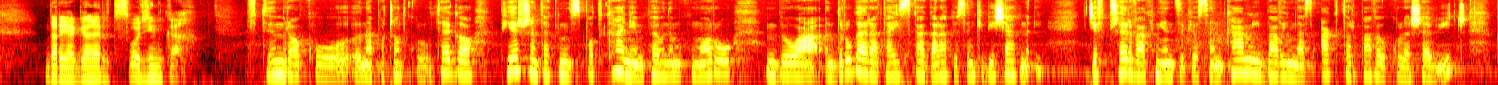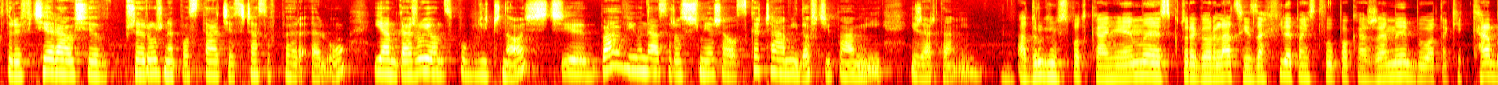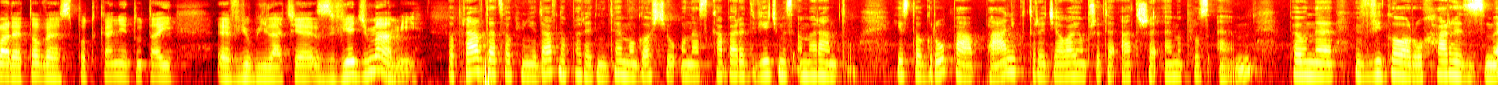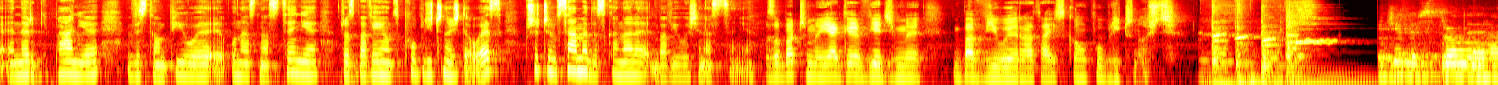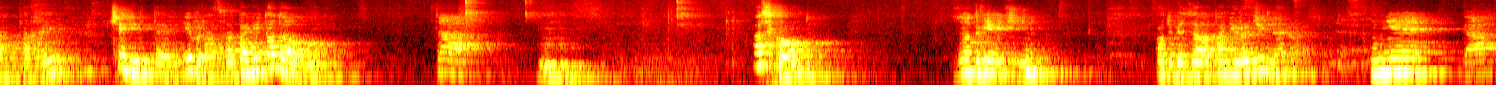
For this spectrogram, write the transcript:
Daria Gelert-Słodzinka. W tym roku, na początku lutego, pierwszym takim spotkaniem pełnym humoru była druga ratajska gala piosenki biesiadnej, gdzie w przerwach między piosenkami bawił nas aktor Paweł Kuleszewicz, który wcierał się w przeróżne postacie z czasów PRL-u i angażując publiczność, bawił nas, rozśmieszał skeczami, dowcipami i żartami. A drugim spotkaniem, z którego relacje za chwilę Państwu pokażemy, było takie kabaretowe spotkanie tutaj e, w jubilacie z Wiedźmami. To prawda, całkiem niedawno, parę dni temu, gościł u nas kabaret Wiedźmy z Amarantu. Jest to grupa pań, które działają przy teatrze M plus M. Pełne wigoru, charyzmy, energii panie wystąpiły u nas na scenie, rozbawiając publiczność do łez, przy czym same doskonale bawiły się na scenie. Zobaczmy, jak Wiedźmy bawiły ratajską publiczność. Jedziemy w stronę Rataj, czyli pewnie wraca Pani do domu. Tak, A skąd? z odwiedzin. Odwiedzała Pani rodzinę? Nie, ga,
